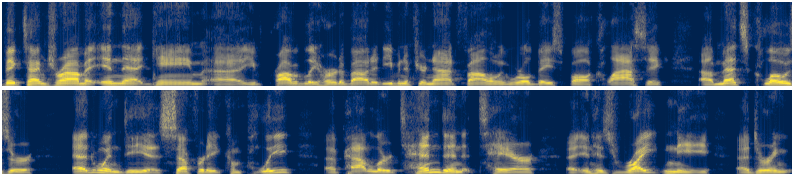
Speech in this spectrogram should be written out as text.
big time drama in that game. Uh, you've probably heard about it, even if you're not following World Baseball Classic. Uh, Mets closer Edwin Diaz suffered a complete uh, patellar tendon tear in his right knee during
